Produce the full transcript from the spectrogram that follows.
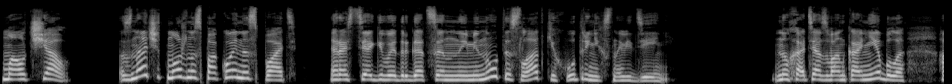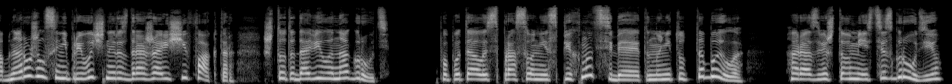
молчал. Значит, можно спокойно спать, растягивая драгоценные минуты сладких утренних сновидений. Но хотя звонка не было, обнаружился непривычный раздражающий фактор, что-то давило на грудь. Попыталась с просонья спихнуть себя это, но не тут-то было, разве что вместе с грудью.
